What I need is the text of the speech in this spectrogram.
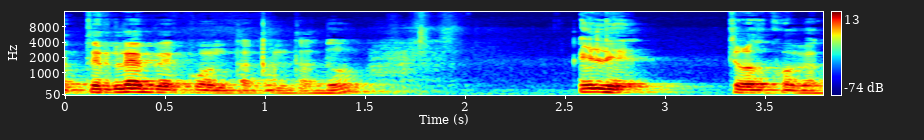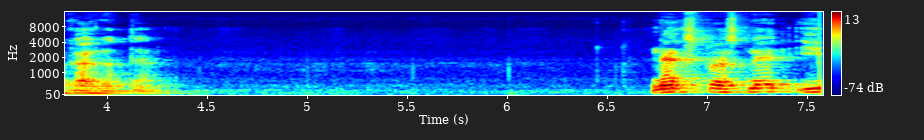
ಗೊತ್ತಿರಲೇಬೇಕು ಅಂತಕ್ಕಂಥದ್ದು. ಇಲ್ಲಿ ತಿಳಿದುಕೋಬೇಕಾಗತ್ತೆ ನೆಕ್ಸ್ಟ್ ಪ್ರಶ್ನೆ, ಈ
